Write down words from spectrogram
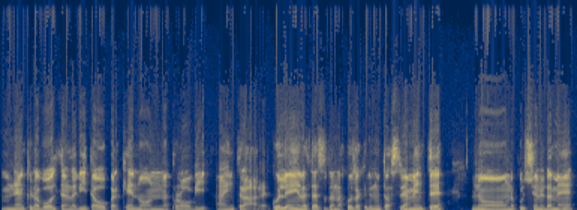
neanche una volta nella vita, oh perché non provi a entrare. Quella in realtà è stata una cosa che è venuta estremamente, no, una pulsione da me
